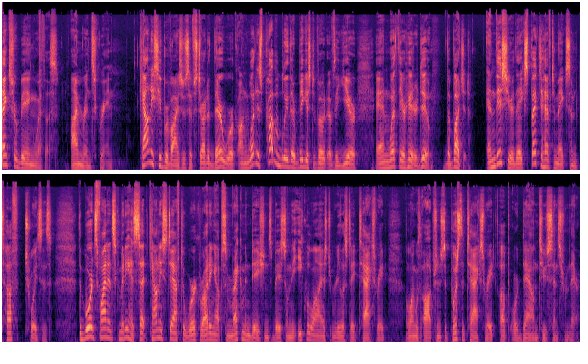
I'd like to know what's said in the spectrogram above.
Thanks for being with us. I'm Renss Greene. County supervisors have started their work on what is probably their biggest vote of the year and what they're here to do the budget. And this year, they expect to have to make some tough choices. The board's finance committee has set county staff to work writing up some recommendations based on the equalized real estate tax rate, along with options to push the tax rate up or down two cents from there.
